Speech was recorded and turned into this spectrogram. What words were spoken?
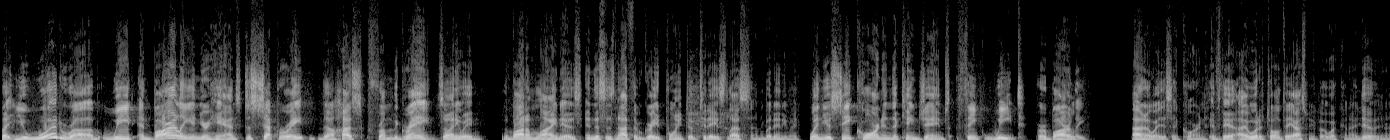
but you would rub wheat and barley in your hands to separate the husk from the grain. So, anyway, the bottom line is, and this is not the great point of today's lesson, but anyway, when you see corn in the King James, think wheat or barley. I don't know why they said corn. If they, I would have told. They asked me, but what can I do? You know?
